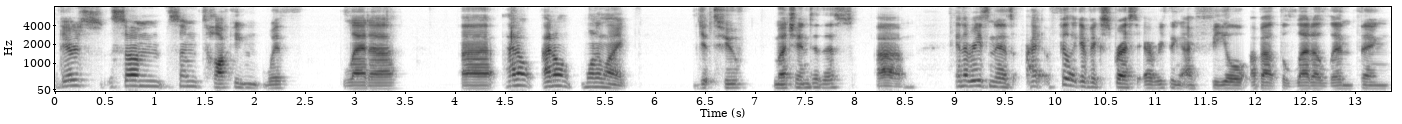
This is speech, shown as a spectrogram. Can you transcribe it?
there's some some talking with Letta. Uh, I don't I don't want to like get too much into this. Um, and the reason is I feel like I've expressed everything I feel about the Letta Len thing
